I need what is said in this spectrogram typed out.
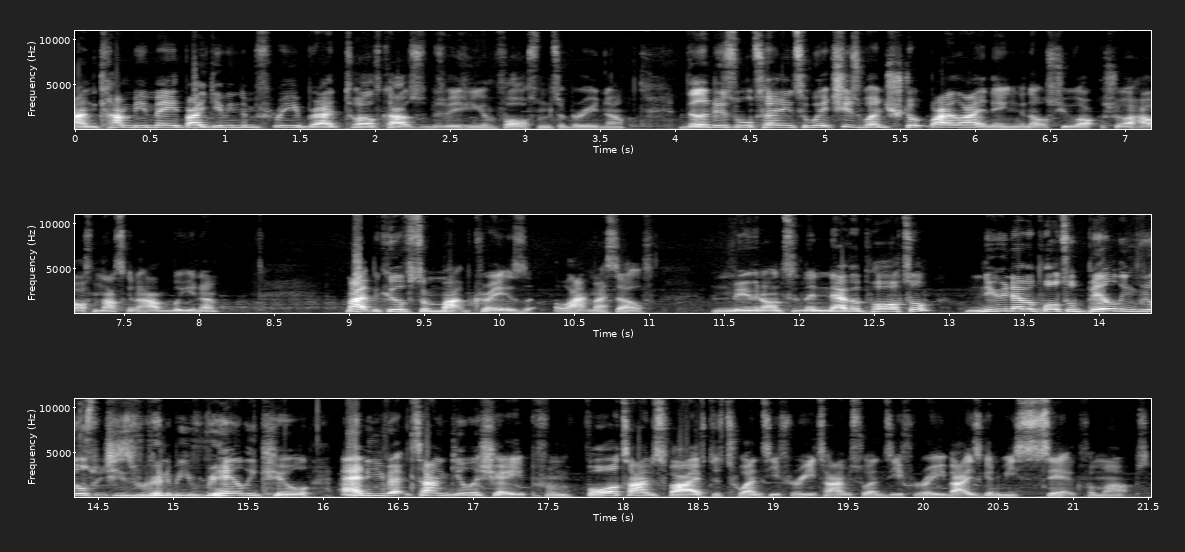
and can be made by giving them free bread, 12 counts of you can force them to breed now. Villagers will turn into witches when struck by lightning. not sure how often that's going to happen, but you know. Might be cool for some map creators like myself. Moving on to the Nether Portal. New Nether Portal building rules, which is going to be really cool. Any rectangular shape from 4 times 5 to 23 times 23. That is going to be sick for maps.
